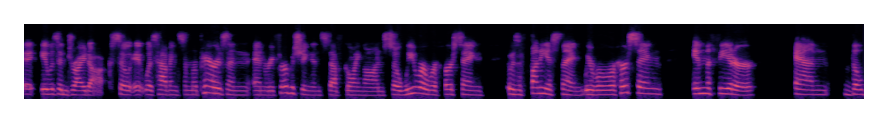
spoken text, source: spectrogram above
it, it, was in dry dock. So it was having some repairs and, and refurbishing and stuff going on. So we were rehearsing. It was the funniest thing. We were rehearsing in the theater and the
